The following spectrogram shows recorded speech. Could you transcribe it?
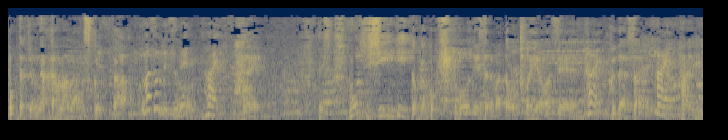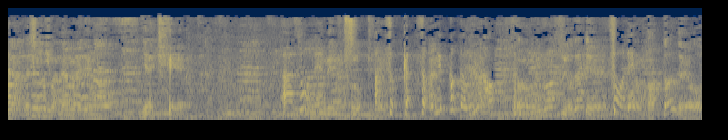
僕たちの仲間が作ったまあそうですね、はい。はい。です。もし CD とかご希望でしたらまたお問い合わせはい。ください。はい。はい。な CD は名前でも焼いてあそうね。売れますのであそっかそういうこと？売るのうん。売りますよ。だってそうね。買ったんだよ。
